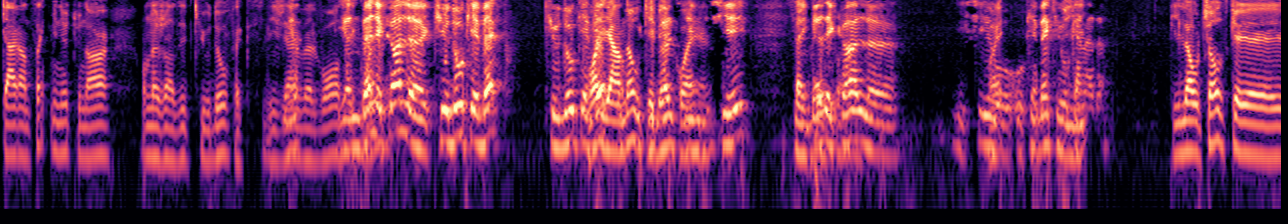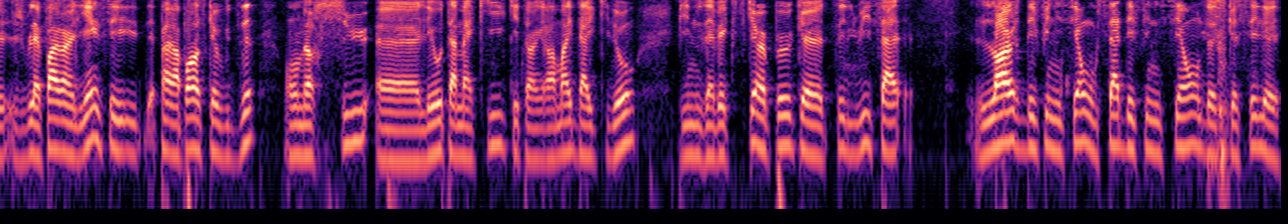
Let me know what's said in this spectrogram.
45 minutes, une heure, on a jasé de Kyudo. Fait que si les gens veulent voir... Il y a une belle école, euh, Kyudo Québec. Kyudo Québec. Ouais, il y en a au Québec, ouais. C'est une belle école euh, ici au, Québec et au Canada. Puis l'autre chose que je voulais faire un lien, c'est par rapport à ce que vous dites, on a reçu euh, Léo Tamaki, qui est un grand maître d'aïkido, puis il nous avait expliqué un peu que, tu sais, lui, ça, leur définition ou sa définition de ce que c'est le,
